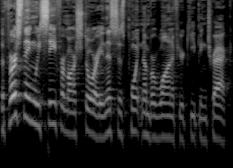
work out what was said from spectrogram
The first thing we see from our story, and this is point number one if you're keeping track,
